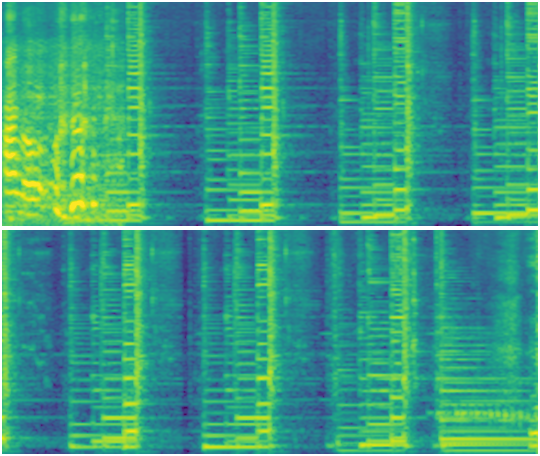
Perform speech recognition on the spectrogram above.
Hello。我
